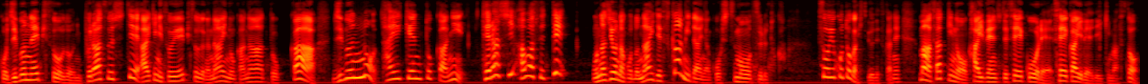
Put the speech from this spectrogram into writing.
こう自分のエピソードにプラスして相手にそういうエピソードがないのかなとか、自分の体験とかに照らし合わせて同じようなことないですか？みたいなこう質問をするとか。そういうことが必要ですかね。まあさっきの改善して成功例、正解例でいきますと、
